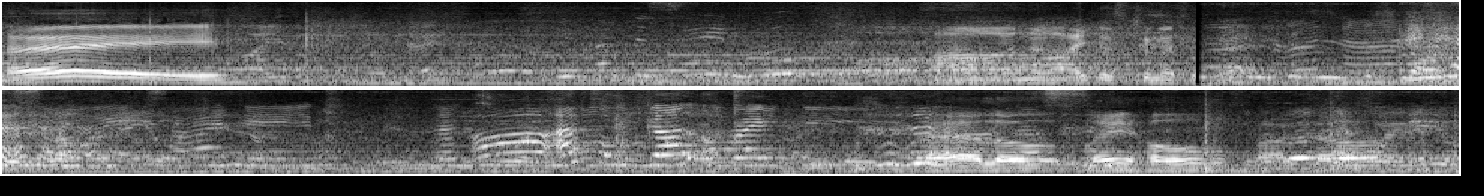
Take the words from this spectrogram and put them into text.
Hey! You have the same look. Oh no, I just too much. Oh, I forgot already. Hello, Leho, Macau.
